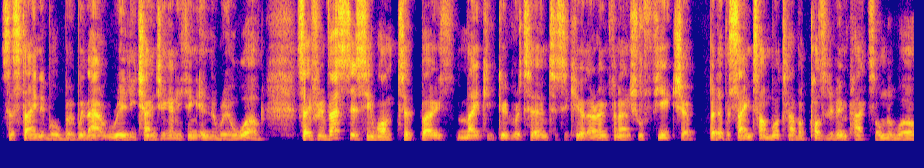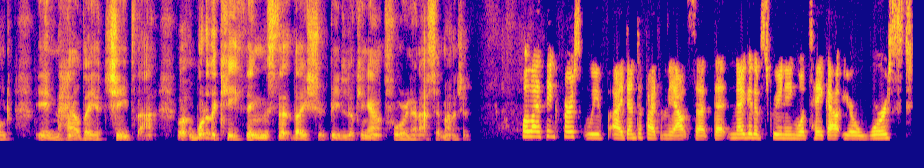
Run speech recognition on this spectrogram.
sustainable, but without really changing anything in the real world. So, for investors who want to both make a good return to secure their own financial future, but at the same time want to have a positive impact on the world in how they achieve that, what are the key things that they should be looking out for in an asset manager? Well, I think first we've identified from the outset that negative screening will take out your worst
